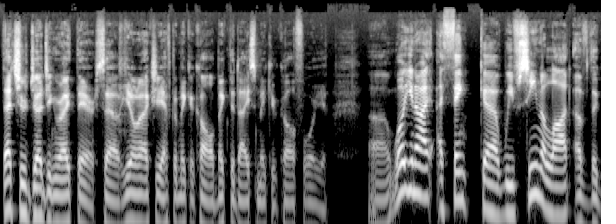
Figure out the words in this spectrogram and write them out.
that's your judging right there. So you don't actually have to make a call. Make the dice make your call for you. Uh, well, you know, I, I think uh, we've seen a lot of the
